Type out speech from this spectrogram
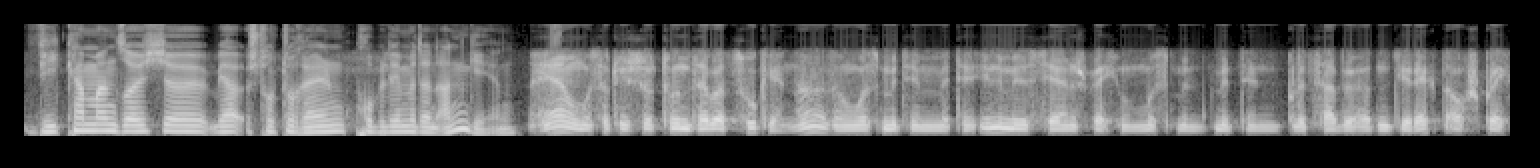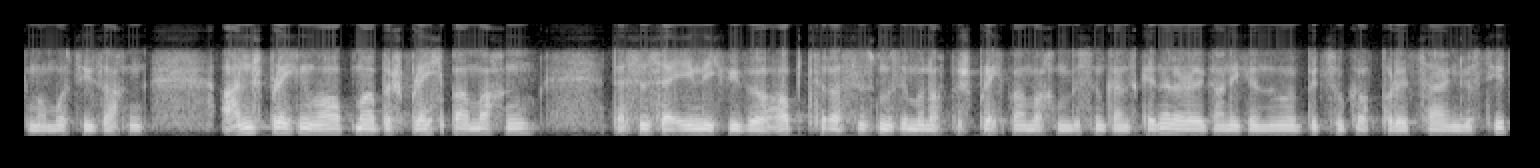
Wie kann man solche ja, strukturellen Probleme denn angehen? Naja, man muss auf die Strukturen selber zugehen. Ne? Also man muss mit, dem, mit den Innenministerien sprechen, man muss mit, mit den Polizeibehörden direkt auch sprechen, man muss die Sachen ansprechen, überhaupt mal besprechbar machen. Das ist ja ähnlich wie wir überhaupt Rassismus immer noch besprechbar machen müssen, ganz generell gar nicht nur in Bezug auf Polizei und Justiz.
